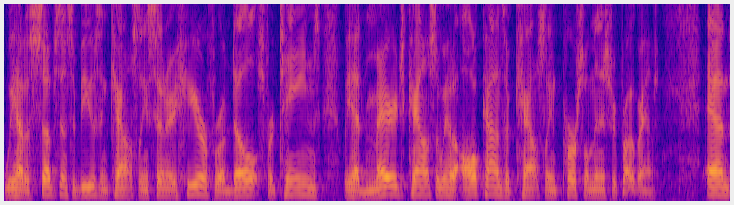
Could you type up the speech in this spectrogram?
We had a substance abuse and counseling center here for adults, for teens. We had marriage counseling. We had all kinds of counseling, and personal ministry programs, and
